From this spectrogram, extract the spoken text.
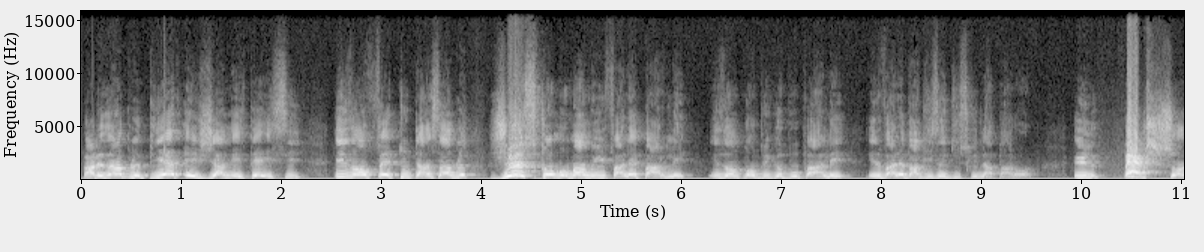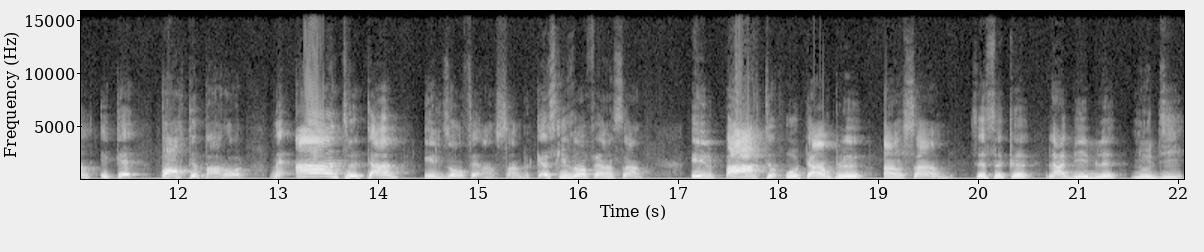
Par exemple, Pierre et Jean étaient ici. Ils ont fait tout ensemble jusqu'au moment où il fallait parler. Ils ont compris que pour parler, il ne fallait pas qu'ils se discutent la parole. Une personne était porte-parole. Mais entre-temps, ils ont fait ensemble. Qu'est-ce qu'ils ont fait ensemble? Ils partent au temple ensemble. C'est ce que la Bible nous dit.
